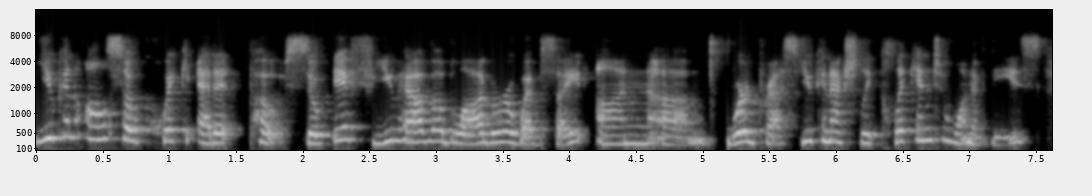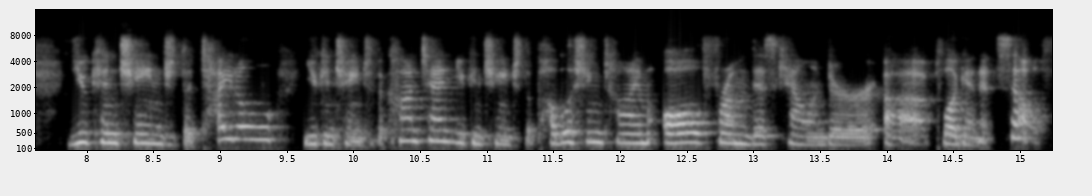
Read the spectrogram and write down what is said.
You can also quick edit posts. So if you have a blog or a website on um, WordPress, you can actually click into one of these. You can change the title, you can change the content, you can change the publishing time, all from this calendar uh, plugin itself,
